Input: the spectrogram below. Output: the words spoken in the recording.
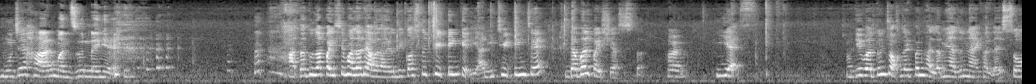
मुझे हार मंजूर नाही आहे. आता तुला पैसे मला द्यावं लागेल. बिकॉज तू चिटिंग केली. आणि चिटिंगचे डबल पैसे असतात. येस म्हणजे वरतून चॉकलेट पण खाल्लं मी अजून नाही खाल्लंय. सो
